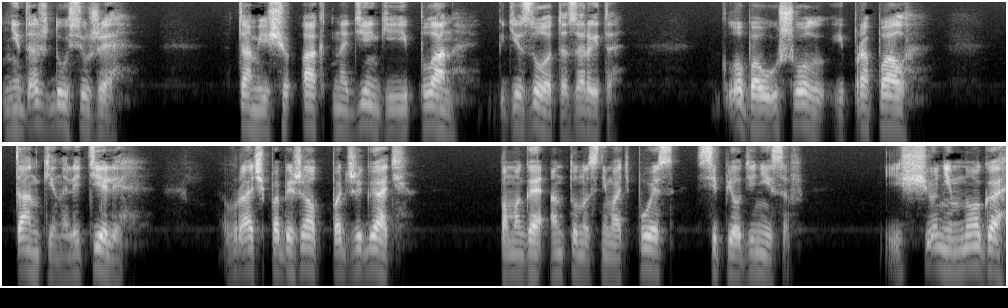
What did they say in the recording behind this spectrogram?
не дождусь уже. Там еще акт на деньги и план, где золото зарыто. Глоба ушел и пропал. Танки налетели. Врач побежал поджигать. Помогая Антону снимать пояс, сипел Денисов. Еще немного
